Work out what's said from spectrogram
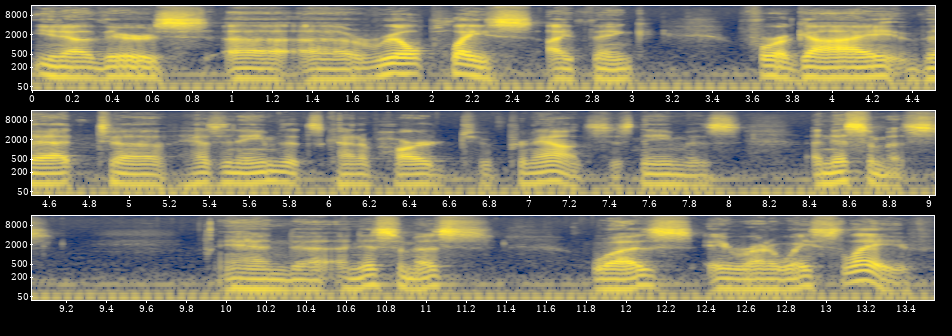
you know, there's a, a real place, I think, for a guy that uh, has a name that's kind of hard to pronounce. His name is Onesimus. And uh, Onesimus was a runaway slave.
